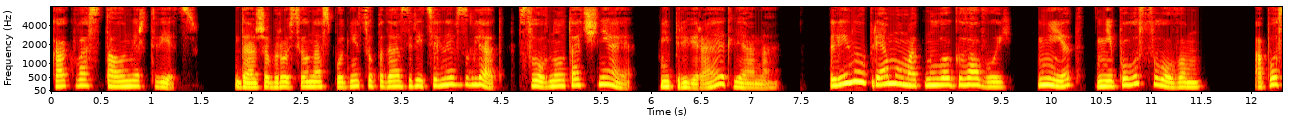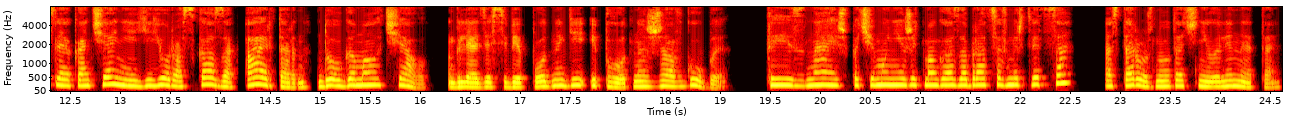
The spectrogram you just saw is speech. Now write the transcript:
как восстал мертвец. Даже бросил на спутницу подозрительный взгляд, словно уточняя, не привирает ли она. Лина упрямо мотнула головой. Нет, не полусловом а после окончания ее рассказа Айрторн долго молчал, глядя себе под ноги и плотно сжав губы. «Ты знаешь, почему нежить могла забраться в мертвеца?» – осторожно уточнила Линетта.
